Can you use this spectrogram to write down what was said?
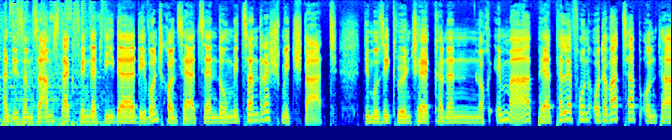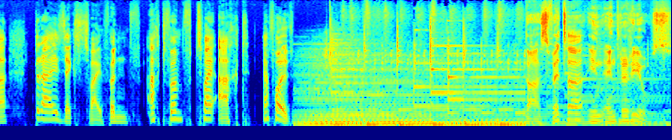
An diesem Samstag findet wieder die Wunschkonzertsendung mit Sandra Schmidt statt. Die Musikwünsche können noch immer per Telefon oder WhatsApp unter 3625 8528 erfolgen. Das Wetter in Entre Rios.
